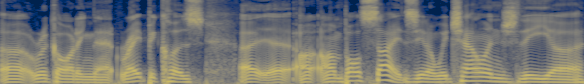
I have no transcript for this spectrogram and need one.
uh, regarding that, right? Because uh, uh, on- both sides, you know, we challenge the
